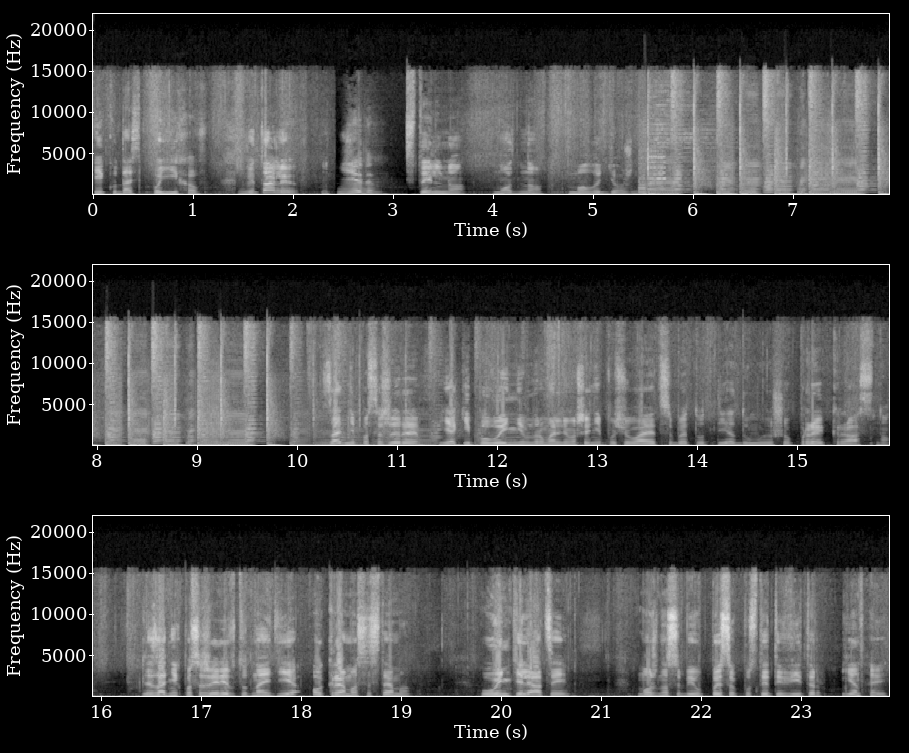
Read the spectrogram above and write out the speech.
і кудись поїхав. В Італію Їдемо. стильно, модно, молодіжно. Задні пасажири, як і повинні в нормальній машині, почувають себе тут, я думаю, що прекрасно. Для задніх пасажирів тут навіть є окрема система вентиляції. Можна собі в писок пустити вітер. Є навіть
